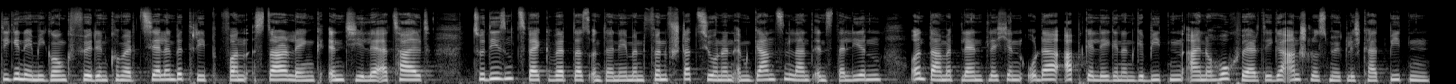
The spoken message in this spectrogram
die Genehmigung für den kommerziellen Betrieb von Starlink in Chile erteilt. Zu diesem Zweck wird das Unternehmen fünf Stationen im ganzen Land installieren und damit ländlichen oder abgelegenen Gebieten eine hochwertige Anschlussmöglichkeit bieten.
